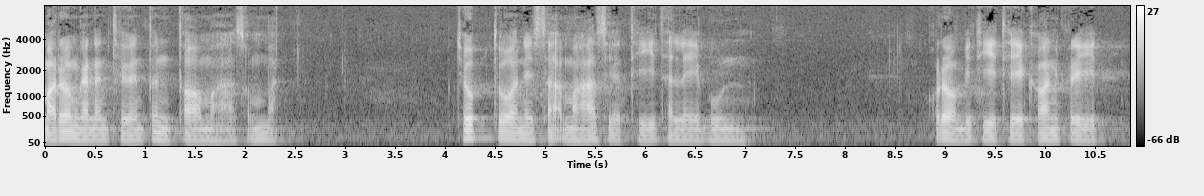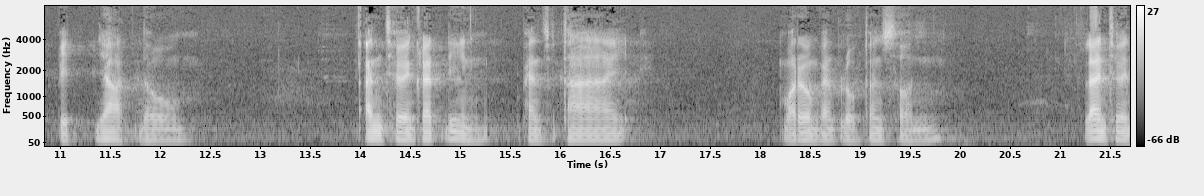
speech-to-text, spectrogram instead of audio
มาร่วมกันอัญเชิญต้นตอมหาสมบัติ ชุบตัวในสระมหาเศรษฐีทะเลบุญร่วมพิธีเทคอนกรีตปิดยอดโดม อัญเชิญกระดิ่งแผ่นสุดท้าย มาร่วมกันปลูกต้นสนและอัญเชิญ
